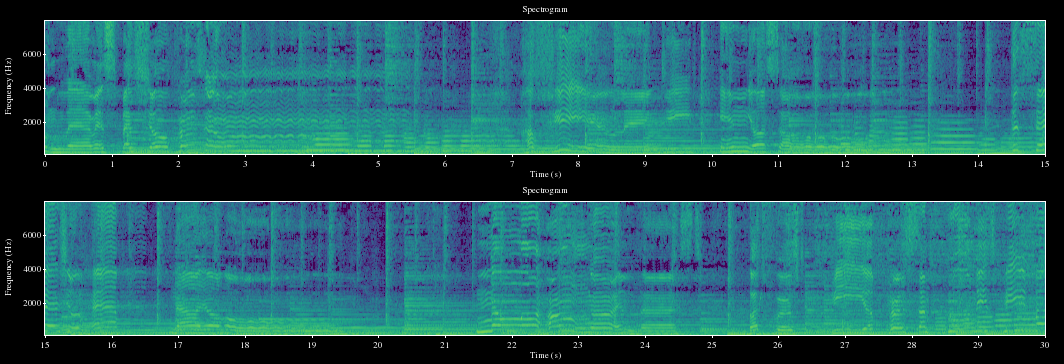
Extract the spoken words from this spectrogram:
one very special person. A feeling deep in your soul. The sense you have now your home. No more hunger and thirst, but first be a person who needs people.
